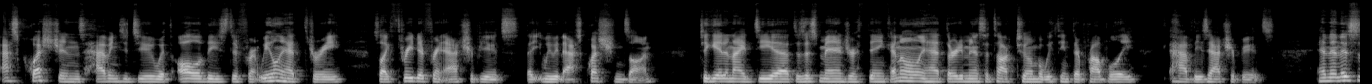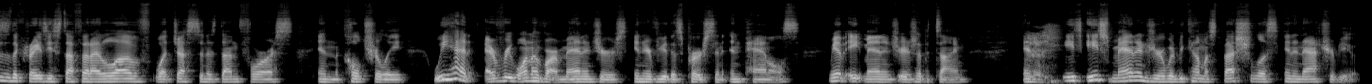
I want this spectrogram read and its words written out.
ask questions having to do with all of these different. We only had three, so like three different attributes that we would ask questions on to get an idea. Does this manager think? I know only had 30 minutes to talk to him, but we think they probably have these attributes. And then this is the crazy stuff that I love what Justin has done for us in the culturally. We had every one of our managers interview this person in panels. We have eight managers at the time. And mm. each each manager would become a specialist in an attribute.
